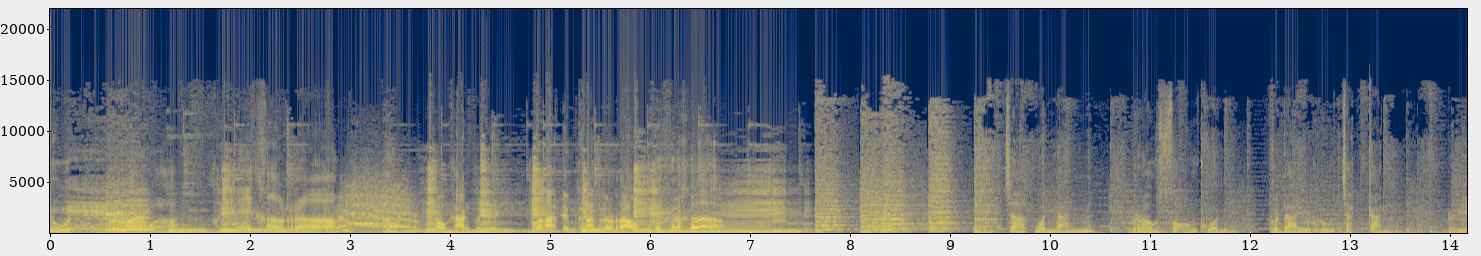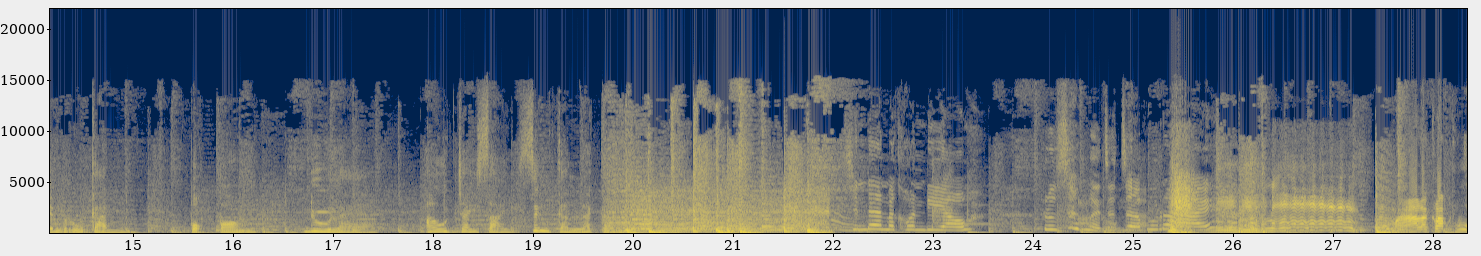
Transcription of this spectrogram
ดูด ประมาณว่าคุณแม่ขอร้องเอ้าเข้าข้างตัวเอง บ้าเต็มคันแล้วเรา จากวันนั้น เราสองคนก็ได้รู้จักกัน เรียนรู้กัน ปกป้อง ดูแล เอาใจใส่ซึ่งกันและกัน ฉันเดินมาคนเดียว รู้สึกเหมือนจะเจอผู้ร้าย มาแล้วครับผู้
